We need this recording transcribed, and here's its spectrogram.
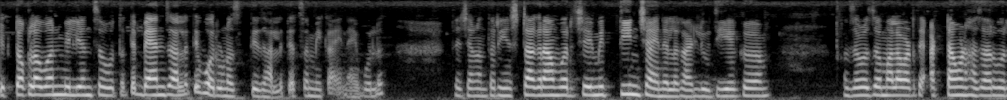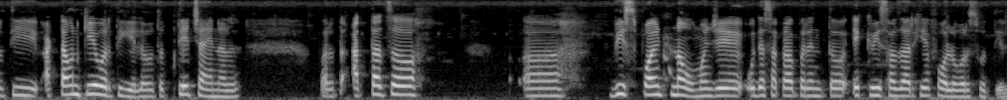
टिकटॉकला वन मिलियनचं होतं ते बॅन झालं ते वरूनच ते झालं त्याचं मी काही नाही बोलत. त्याच्यानंतर इंस्टाग्रामवरचे मी तीन चॅनल काढली होती. एक जवळजवळ मला वाटते अठ्ठावन्न हजारवरती अठ्ठावन्न केवरती गेलं होतं ते चॅनल परत आत्ताचं वीस पॉईंट नऊ म्हणजे उद्या सकाळपर्यंत एकवीस हजार हे फॉलोअर्स होतील.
